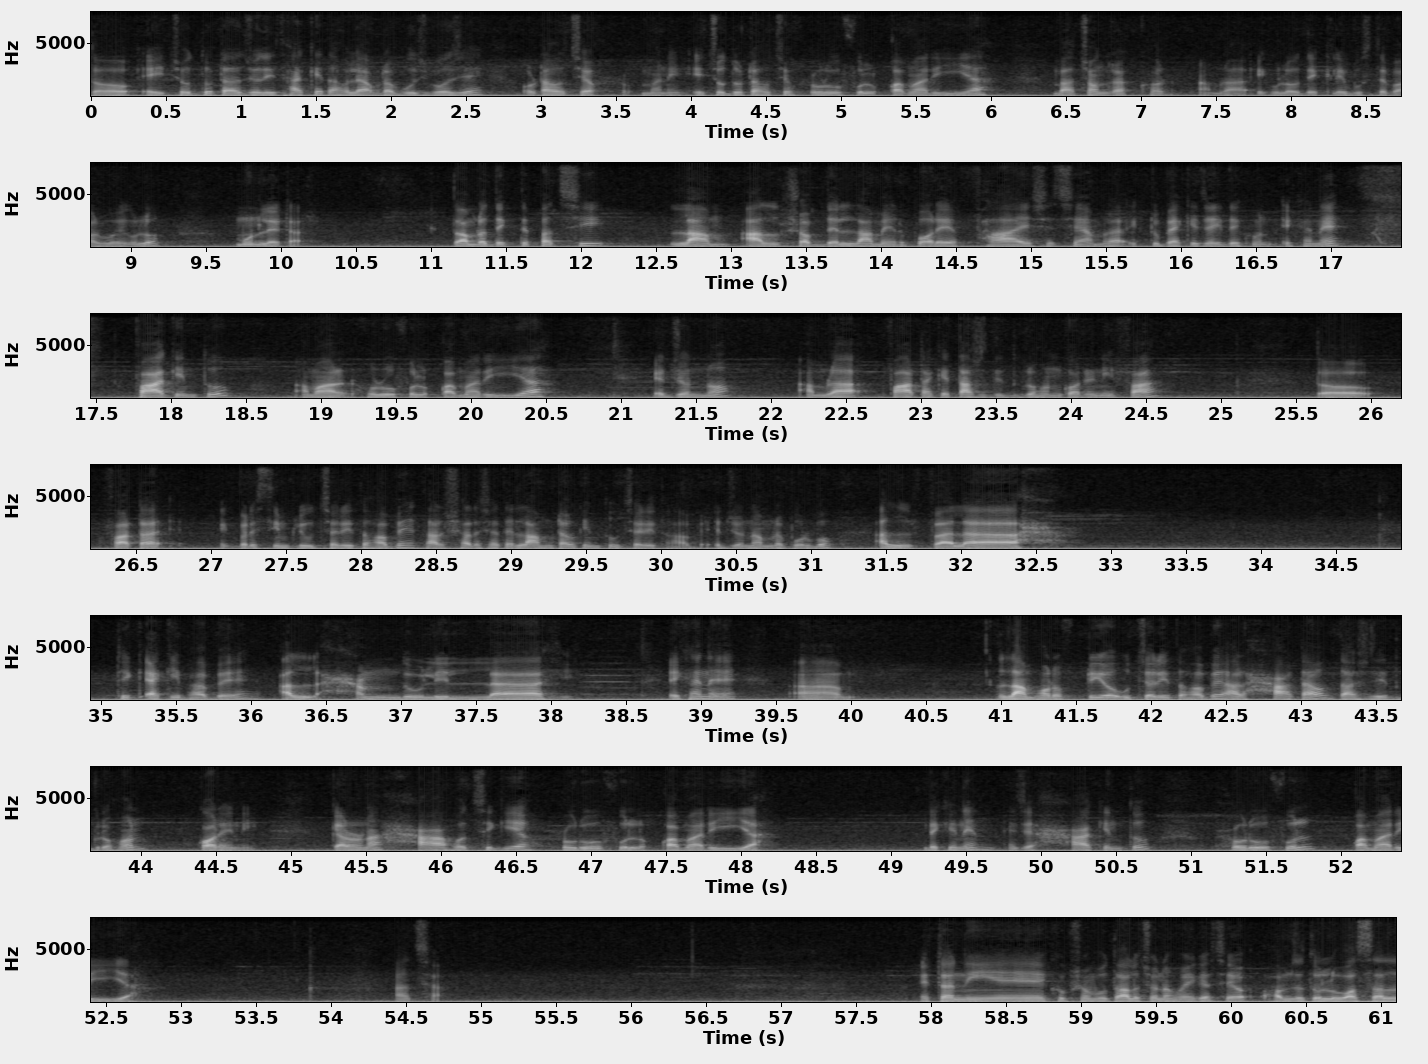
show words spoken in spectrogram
তো এই চোদ্দোটা যদি থাকে, তাহলে আমরা বুঝব যে ওটা হচ্ছে মানে এই চোদ্দোটা হচ্ছে হরুফুল কমারিয়া বা চন্দ্রাক্ষর। আমরা এগুলো দেখলে বুঝতে পারব এগুলো মুন লেটার। তো আমরা দেখতে পাচ্ছি লাম, আল শব্দের লামের পরে ফা এসেছে। আমরা একটু ব্যাকে যাই, দেখুন এখানে। ফা কিন্তু আমার হরুফুল কামারিয়া, এর জন্য আমরা ফাটাকে তাসদিদ গ্রহণ করেনি, ফা। তো ফাটা একবারে সিম্পলি উচ্চারিত হবে, তার সাথে সাথে লামটাও কিন্তু উচ্চারিত হবে। এর জন্য আমরা পড়ব আল ফালাহ ঠিক একইভাবে আলহামদুলিল্লাহি। এখানে লাম হরফটিও উচ্চারিত হবে আর হাটাও তাসদিদ গ্রহণ করেনি। কেননা হা হচ্ছে গিয়ে হরুফুল কমারিয়া। দেখে নিন, এই যে হা কিন্তু হরুফুল কমারিয়া। আচ্ছা। এটা নিয়ে খুব সম্ভবত আলোচনা হয়ে গেছে। হামজাতুল ওয়াসাল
